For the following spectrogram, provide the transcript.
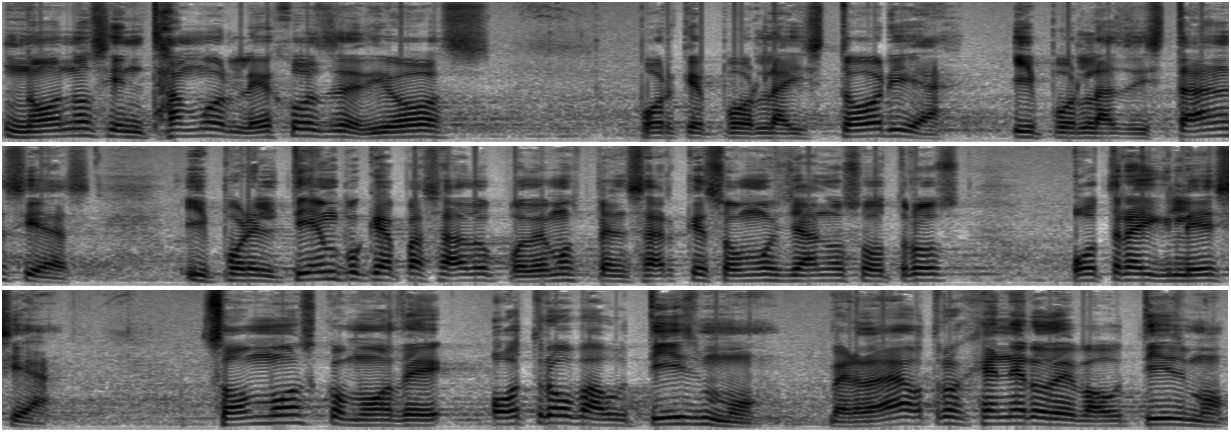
no nos sintamos lejos de Dios, porque por la historia y por las distancias y por el tiempo que ha pasado podemos pensar que somos ya nosotros otra iglesia. Somos como de otro bautismo, ¿verdad? Otro género de bautismo.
